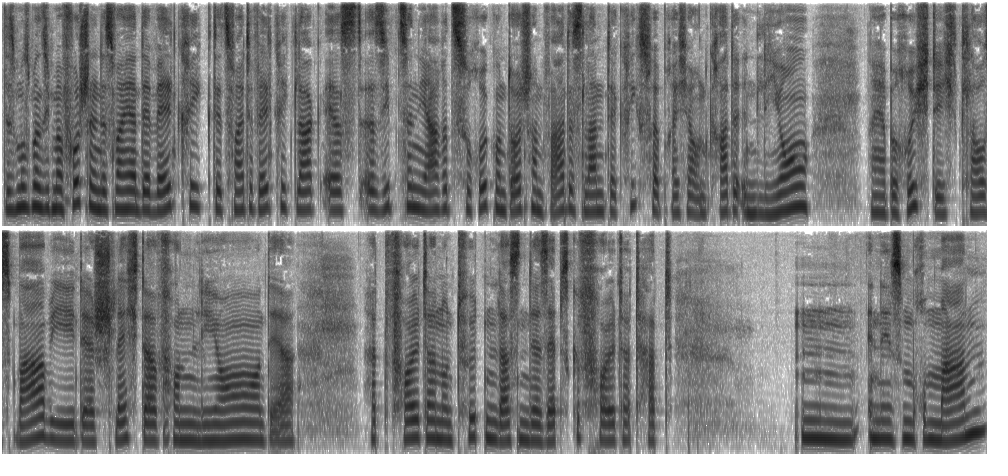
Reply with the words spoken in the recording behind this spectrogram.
das muss man sich mal vorstellen. Das war ja der Weltkrieg, der Zweite Weltkrieg lag erst 17 äh, Jahre zurück und Deutschland war das Land der Kriegsverbrecher und gerade in Lyon, naja, berüchtigt, Klaus Barbie, der Schlechter von Lyon, der hat foltern und töten lassen, der selbst gefoltert hat. Mm, in diesem Roman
